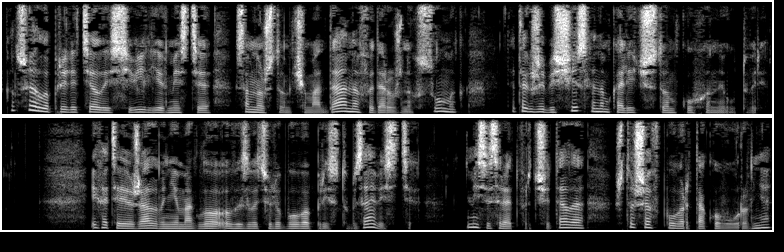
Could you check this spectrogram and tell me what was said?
Консуэла прилетела из Севильи вместе со множеством чемоданов и дорожных сумок, а также бесчисленным количеством кухонной утвари. И хотя ее жалование могло вызвать у любого приступ зависти, миссис Редфорд считала, что шеф-повар такого уровня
